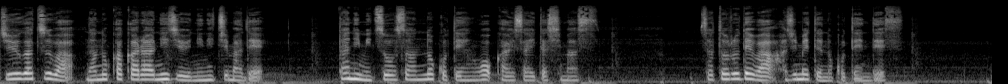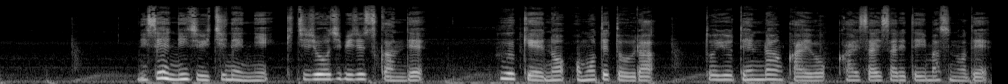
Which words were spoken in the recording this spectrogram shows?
10月は7日から22日まで谷光夫さんの個展を開催いたします。悟では初めての個展です。2021年に吉祥寺美術館で風景の表と裏という展覧会を開催されていますので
